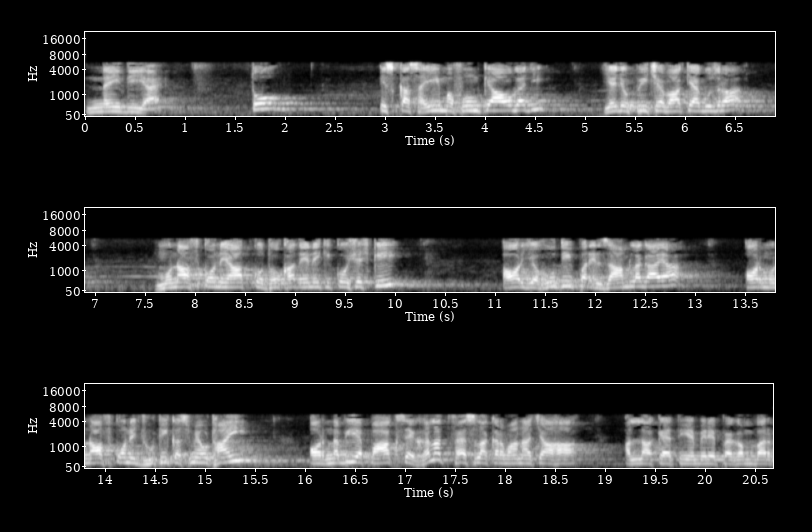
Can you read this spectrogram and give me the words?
نہیں دیا ہے؟ تو اس کا صحیح مفہوم کیا ہوگا جی؟ یہ جو پیچھے واقعہ گزرا، منافقوں نے آپ کو دھوکہ دینے کی کوشش کی اور یہودی پر الزام لگایا۔ اور منافقوں نے جھوٹی قسمیں اٹھائیں اور نبی پاک سے غلط فیصلہ کروانا چاہا۔ اللہ کہتے ہیں، میرے پیغمبر،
